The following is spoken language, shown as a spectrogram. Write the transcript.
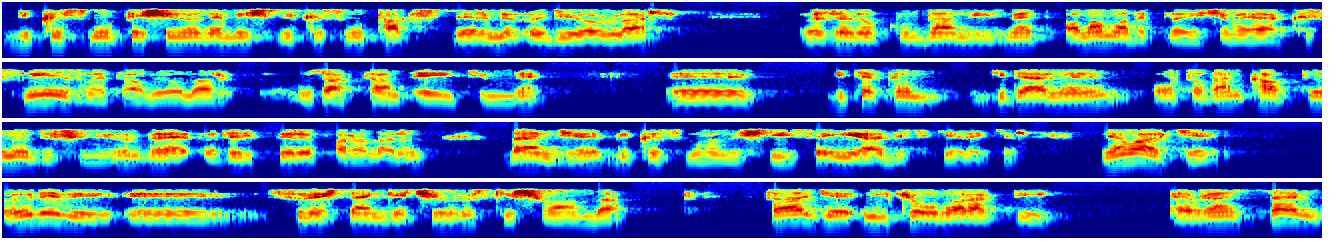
bir kısmı peşin ödemiş, bir kısmı taksitlerini ödüyorlar. Özel okuldan hizmet alamadıkları için veya kısmi hizmet alıyorlar uzaktan eğitimle. E, bir takım giderlerin ortadan kalktığını düşünüyor ve ödedikleri paraların bence bir kısmının hiç değilse iadesi gerekir. Ne var ki öyle bir e, süreçten geçiyoruz ki şu anda sadece ülke olarak değil evrensel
